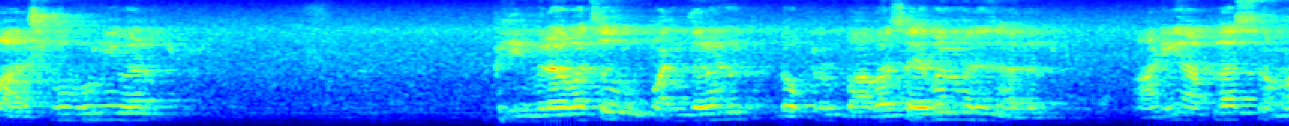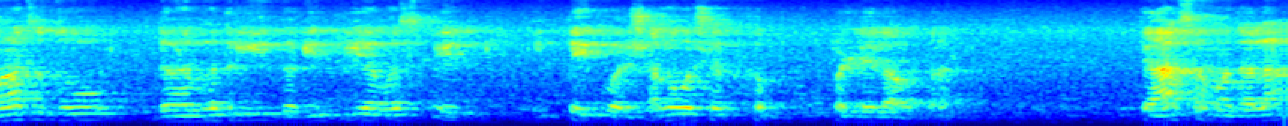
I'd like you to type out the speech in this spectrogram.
पार्श्वभूमीवर भीमरावाचं रूपांतरण डॉक्टर बाबासाहेबांमध्ये झालं आणि आपला समाज जो दळभद्री दरिद्री अवस्थेत कित्येक वर्षानुवर्ष खप पडलेला होता. त्या समाजाला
